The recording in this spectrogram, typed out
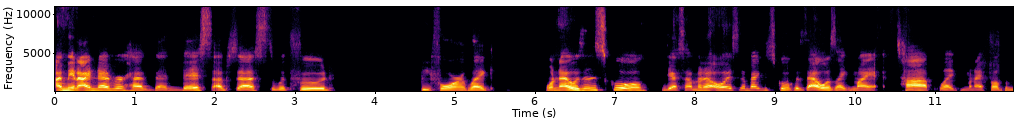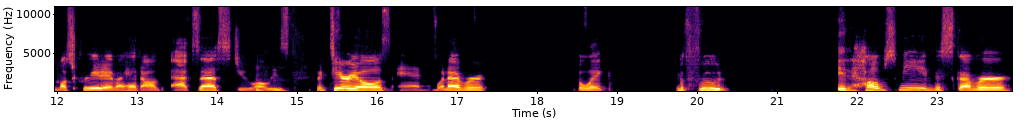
I mean, I never have been this obsessed with food before. Like when I was in school, yes, I'm gonna always go back to school because that was like my top, like when I felt the most creative. I had all access to all Mhm. these materials and whatever. But like with food, it helps me discover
